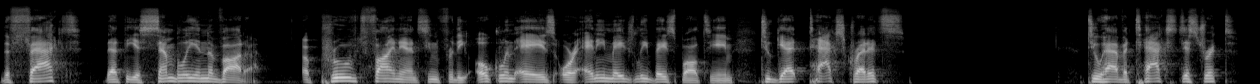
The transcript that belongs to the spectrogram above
The fact that the Assembly in Nevada approved financing for the Oakland A's or any Major League Baseball team to get tax credits, to have a tax district,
